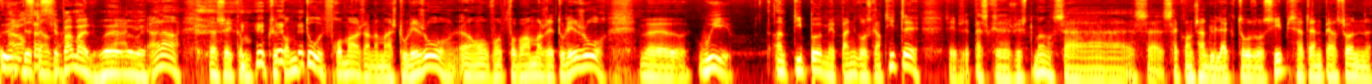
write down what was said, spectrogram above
une Alors de ça, c'est pas mal. Ouais, ah, ouais, voilà. C'est comme, comme tout. Le fromage, on en mange tous les jours. Il ne faut pas en manger tous les jours. Mais, oui, un petit peu, mais pas une grosse quantité. C'est parce que justement, ça, ça, ça contient du lactose aussi. Puis certaines personnes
